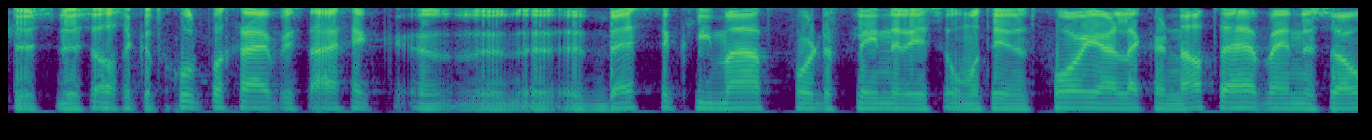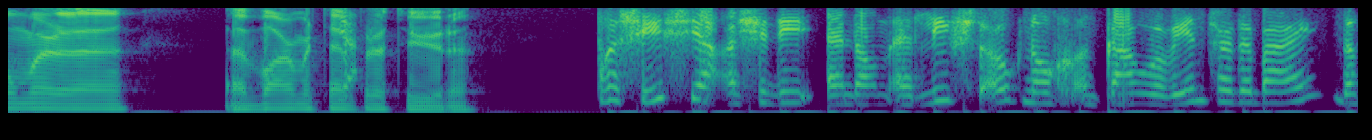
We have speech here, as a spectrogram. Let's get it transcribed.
Dus, dus als ik het goed begrijp, is het eigenlijk eh, eh, het beste klimaat voor de vlinder is om het in het voorjaar lekker nat te hebben en in de zomer eh, warme temperaturen. Precies, ja. Als je die, en dan het liefst ook nog een koude winter erbij. Dat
